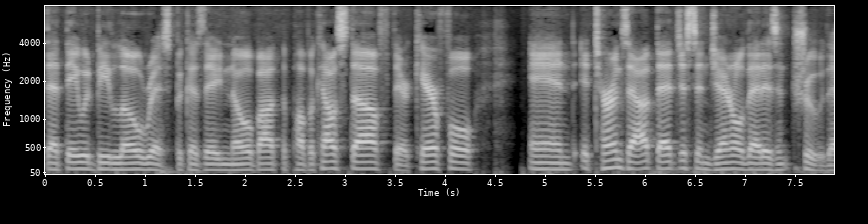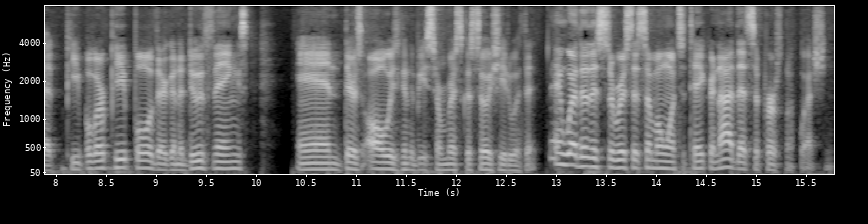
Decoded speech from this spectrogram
that they would be low risk because they know about the public health stuff they're careful. And it turns out that just in general that isn't true that people are people they're going to do things and there's always going to be some risk associated with it. And whether this is a risk that someone wants to take or not that's a personal question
